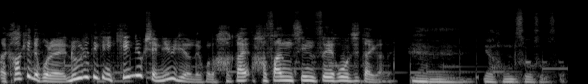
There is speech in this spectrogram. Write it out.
だかけてこれ、ルール的に権力者に有利なんだよ、この破壊破産申請法自体がね。うんうん。いや、ほんとそうそうそ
